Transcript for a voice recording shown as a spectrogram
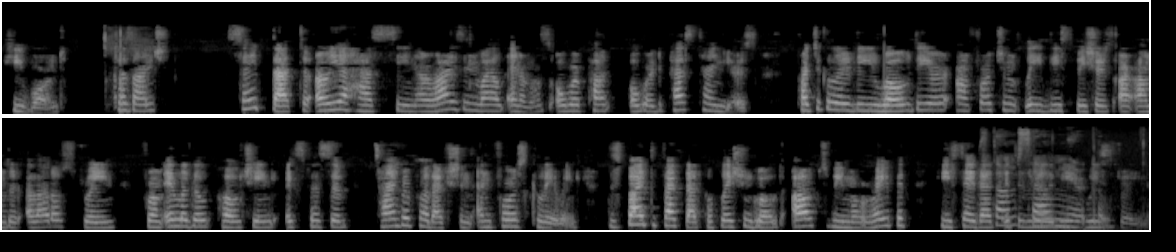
he warned. Kazanch said that the area has seen a rise in wild animals over, over the past 10 years, particularly roe deer. Unfortunately, these species are under a lot of strain from illegal poaching, excessive timber production, and forest clearing. Despite the fact that population growth ought to be more rapid, he said that Stem it is really being restrained.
